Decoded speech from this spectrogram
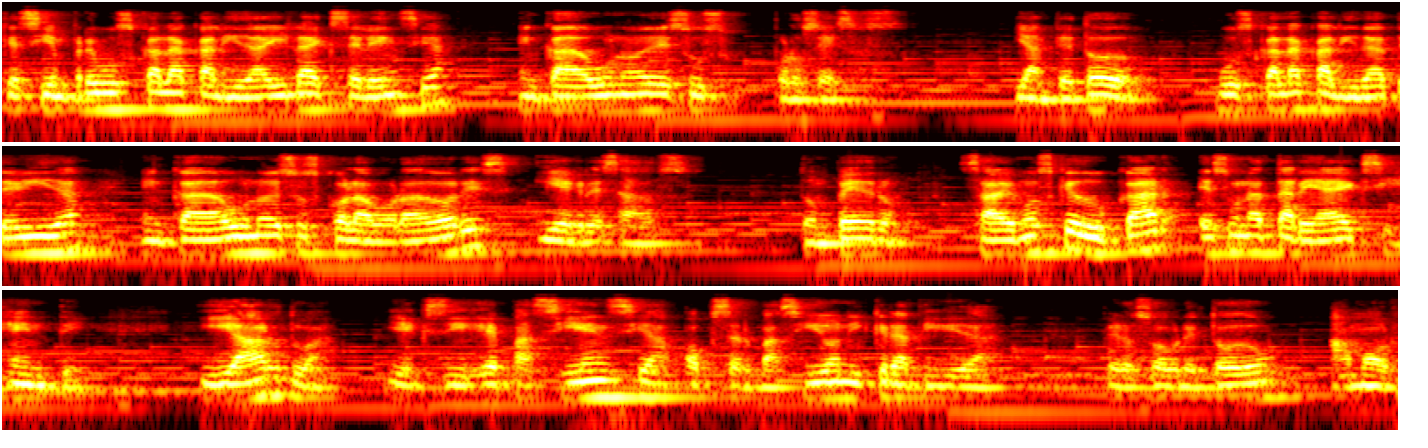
que siempre busca la calidad y la excelencia en cada uno de sus procesos. Y ante todo, busca la calidad de vida en cada uno de sus colaboradores y egresados. Don Pedro, sabemos que educar es una tarea exigente y ardua y exige paciencia, observación y creatividad, pero sobre todo amor.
